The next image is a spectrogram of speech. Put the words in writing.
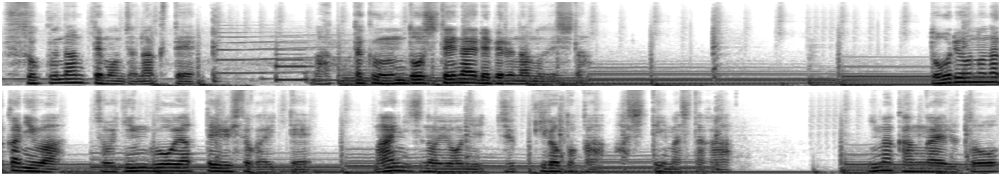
不足なんてもんじゃなくて全く運動していないレベルなのでした。同僚の中にはジョギングをやっている人がいて毎日のように10キロとか走っていましたが今考えると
